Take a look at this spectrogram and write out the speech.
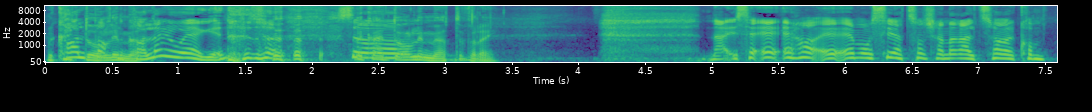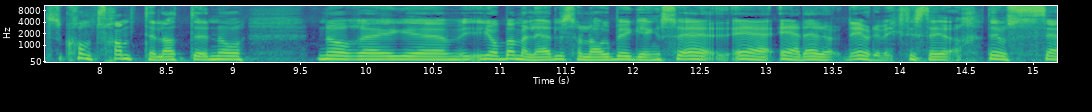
Halvparten kaller jo jeg inn. så, så, Men hva er et dårlig møte for deg? Nei, jeg, jeg, har, jeg, må si at sånn generelt så har jeg kommet, kommet frem til at når når jeg eh, jobber med ledelse og lagbygging, så er, er det, det er jo det viktigste jeg gjør. Det er å se,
